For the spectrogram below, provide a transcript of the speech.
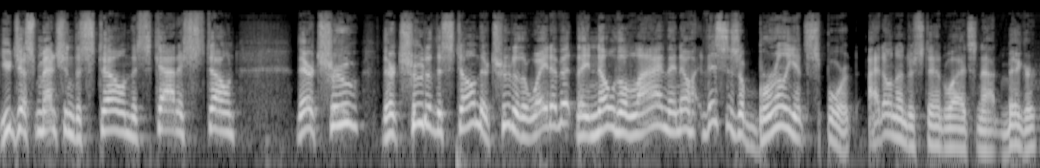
You just mentioned the stone, the Scottish stone. They're true. They're true to the stone. They're true to the weight of it. They know the line. They know this is a brilliant sport. I don't understand why it's not bigger.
